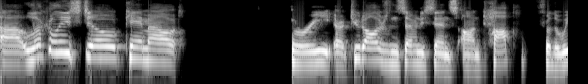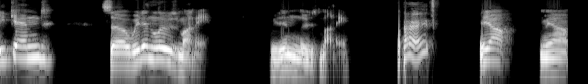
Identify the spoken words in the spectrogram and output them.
Uh, luckily, still came out three or two dollars and seventy cents on top for the weekend. So we didn't lose money. We didn't lose money. All right. Yeah, yeah.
